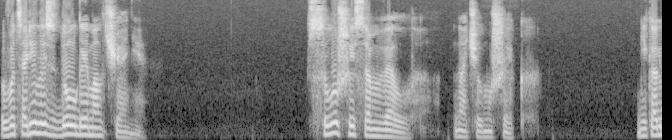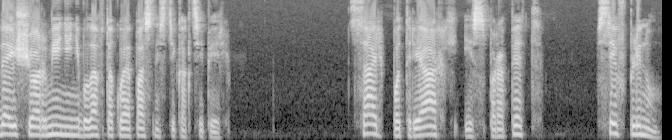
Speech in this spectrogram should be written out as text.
Воцарилось долгое молчание. «Слушай, Самвел», — начал Мушек, — «никогда еще Армения не была в такой опасности, как теперь. Царь, патриарх и Спарапет — все в плену,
